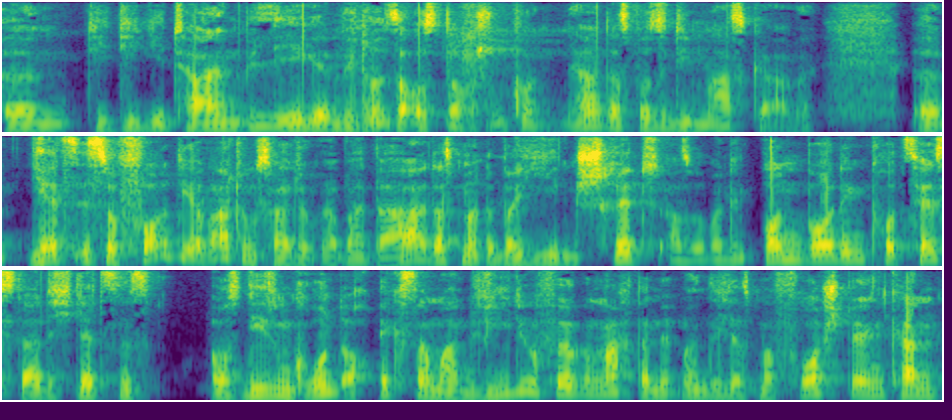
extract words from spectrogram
ähm, die digitalen Belege mit uns austauschen konnten. Ja, das war so die Maßgabe. Äh, jetzt ist sofort die Erwartungshaltung aber da, dass man über jeden Schritt, also über den Onboarding-Prozess, da hatte ich letztens aus diesem Grund auch extra mal ein Video für gemacht, damit man sich das mal vorstellen kann,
